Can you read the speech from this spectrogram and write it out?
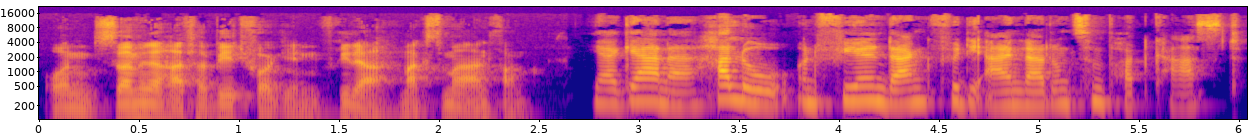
Und sollen wir nach Alphabet vorgehen? Frieda, magst du mal anfangen? Ja, gerne. Hallo und vielen Dank für die Einladung zum Podcast.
